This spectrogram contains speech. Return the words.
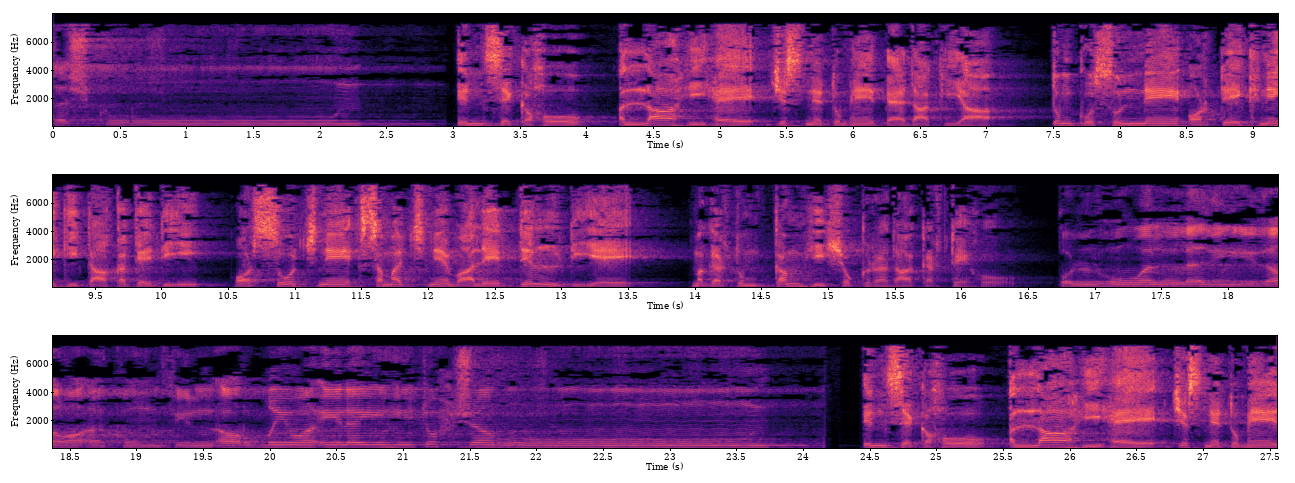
تشكرون۔ ان سے کہو اللہ ہی ہے جس نے تمہیں پیدا کیا۔ تم کو سننے اور دیکھنے کی طاقتیں دی اور سوچنے سمجھنے والے دل دیے مگر تم کم ہی شکر ادا کرتے ہو۔ قل هو الذي ذرأكم في الأرض وإليه تحشرون۔ ان سے کہو اللہ ہی ہے جس نے تمہیں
